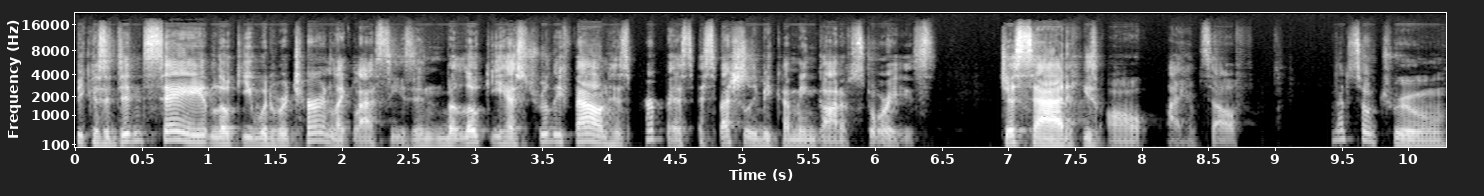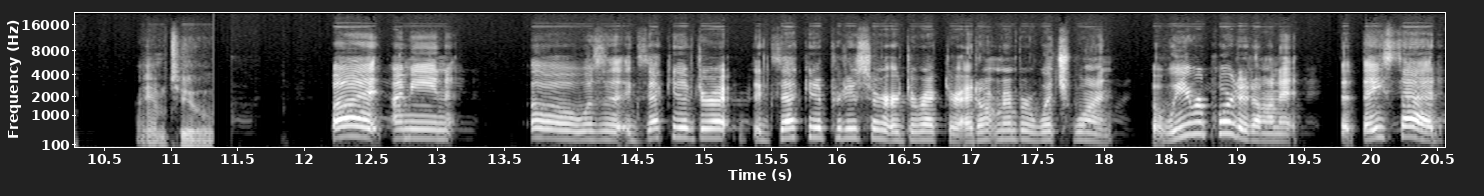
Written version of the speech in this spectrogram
Because it didn't say Loki would return like last season, but Loki has truly found his purpose, especially becoming God of Stories. Just sad he's all by himself. And that's so true. I am too. But I mean, oh, was it executive direct, executive producer or director? I don't remember which one. But we reported on it that they said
